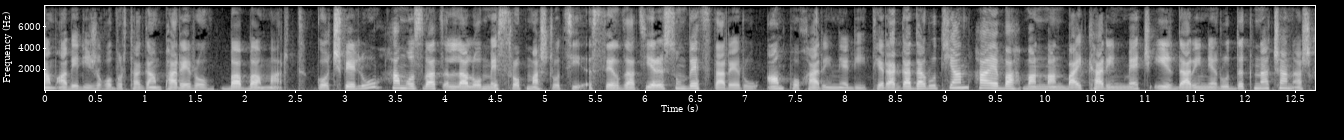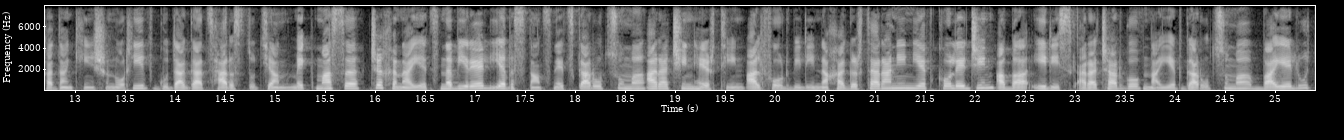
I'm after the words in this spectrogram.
կամ ավելի ժողովրդական բարերով բաբա մարտ կոչվելու համոզված լալո մեսրոպ մաշտոցի ստեղծած 36 տարերու ամփոխարինելի թերագադարության հայաբահմանման բայկարին մեջ իր դարիներու դկնաչան աշխատանքին շնորհիվ գուդագած հարստության մեկ մասը չխնայեց նվիրել եւ ստանցնեց կառուցումը առաջին հերթին Ալֆորվիլի նախագահտարանին եւ քոլեջին, ապա իր իսկ առաջարկով նաեւ կառուցումը վայելուչ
